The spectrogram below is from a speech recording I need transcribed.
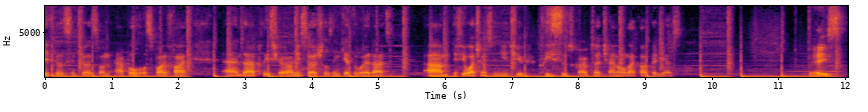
if you listen to us on Apple or Spotify. And uh, please share on your socials and get the word out. Um, if you're watching us on YouTube, please subscribe to our channel and like our videos. É isso.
